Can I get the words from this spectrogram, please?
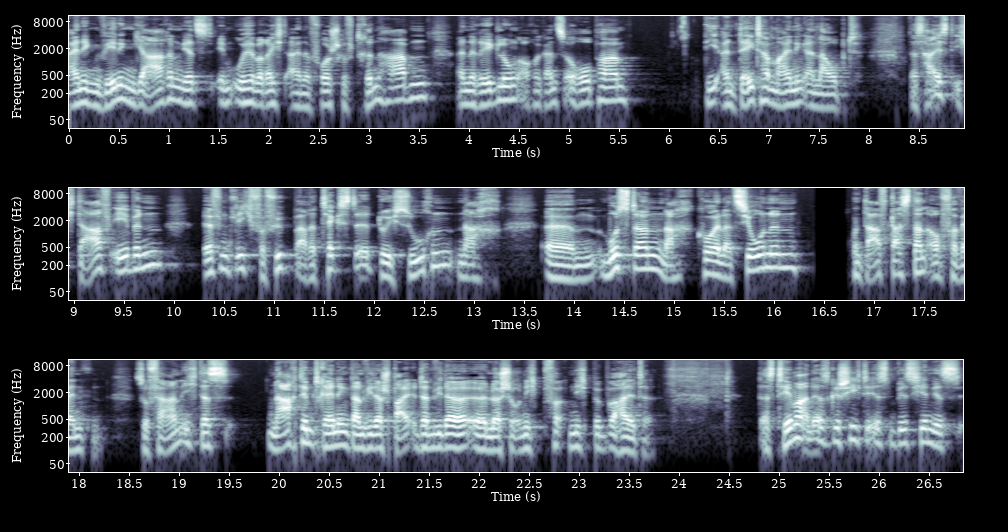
einigen wenigen Jahren jetzt im Urheberrecht eine Vorschrift drin haben, eine Regelung auch in ganz Europa, die ein Data Mining erlaubt. Das heißt, ich darf eben öffentlich verfügbare Texte durchsuchen nach ähm, Mustern, nach Korrelationen und darf das dann auch verwenden, sofern ich das nach dem Training dann wieder, dann wieder äh, lösche und nicht, nicht behalte. Das Thema an der Geschichte ist ein bisschen, jetzt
